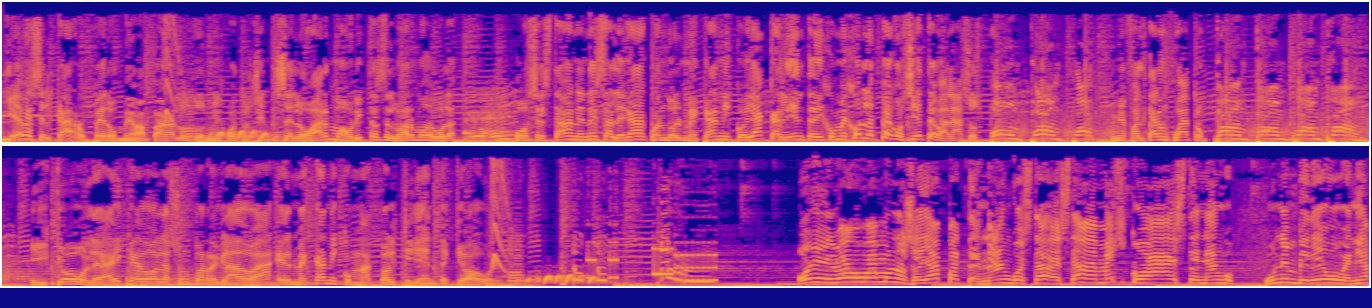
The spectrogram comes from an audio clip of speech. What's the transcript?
lleves el carro, pero me va a pagar los 2.400. Se lo armo, ahorita se lo armo de volar. Pues estaban en esa legada cuando el mecánico ya caliente dijo, mejor le pego siete balazos. ¡Pum, pum, pum! Y me faltaron cuatro. ¡Pum, pum, pum, pum! Y qué óvole, ahí quedó el asunto arreglado, ¿ah? El mecánico mató al cliente, qué óvole. Oye, y luego vámonos allá para Tenango. Estaba, estaba en México, ah, este Tenango. Un en video venía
